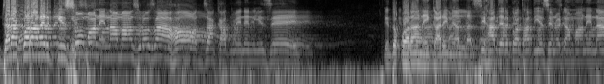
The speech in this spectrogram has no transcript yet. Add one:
যারা কোরআনের কিছু মানে নামাজ রোজা হজ জাকাত মেনে নিয়েছে। কিন্তু কোরআনে কারিমে আল্লাহ জিহাদের কথা দিয়েছেন ওটা মানে না।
